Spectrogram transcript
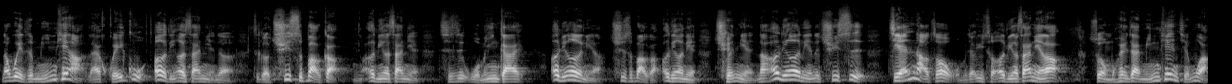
那为了明天啊，来回顾二零二三年的这个趋势报告。二零二三年，其实我们应该二零二二年啊，趋势报告二零二年全年。那二零二二年的趋势检讨之后，我们就要预测二零二三年了。所以我们会在明天节目啊，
